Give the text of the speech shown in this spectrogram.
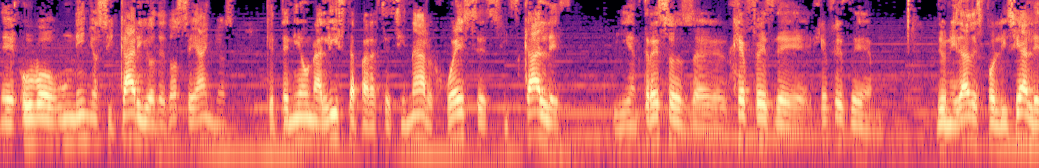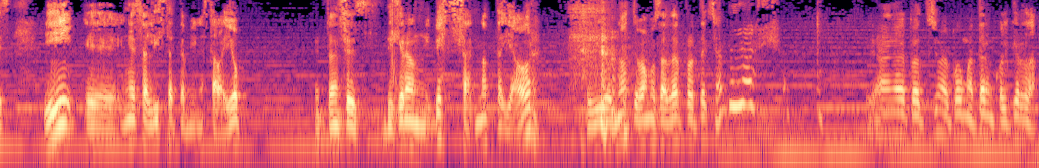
eh, hubo un niño sicario de 12 años que tenía una lista para asesinar jueces, fiscales, y entre esos eh, jefes de jefes de, unidades policiales, y en esa lista también estaba yo. Entonces dijeron, esa nota y ahora. no, te vamos a dar protección me puedo matar en cualquier lado.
